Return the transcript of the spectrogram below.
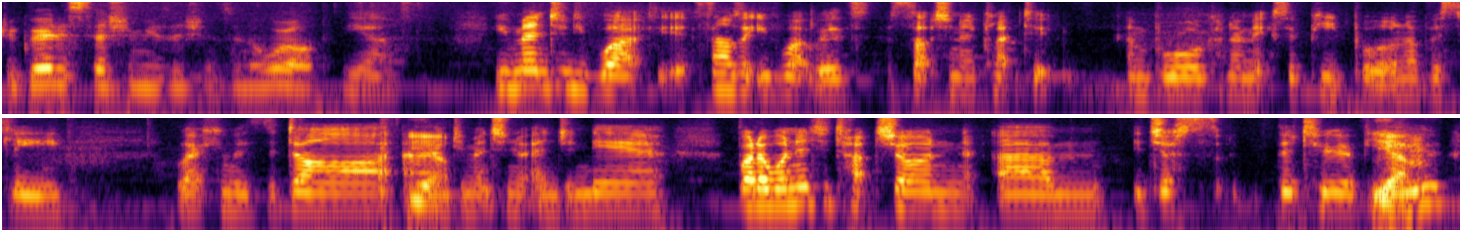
the greatest session musicians in the world. Yeah. You've mentioned you've worked, it sounds like you've worked with such an eclectic and broad kind of mix of people, and obviously working with Zdar, and Yeah. you mentioned your engineer. But I wanted to touch on um, just the two of you. Yeah.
